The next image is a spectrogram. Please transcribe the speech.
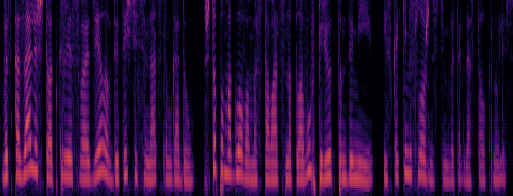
Вы сказали, что открыли свое дело в 2017 году. Что помогло вам оставаться на плаву в период пандемии? И с какими сложностями вы тогда столкнулись?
